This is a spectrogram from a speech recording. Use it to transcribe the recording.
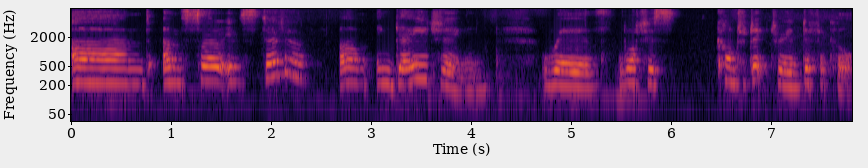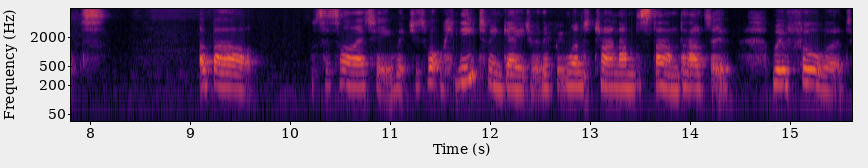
and and so instead of um, engaging with what is contradictory and difficult about society, which is what we need to engage with if we want to try and understand how to move forward.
